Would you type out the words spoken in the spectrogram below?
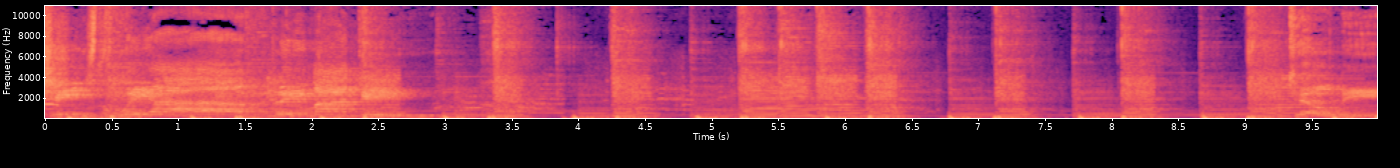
change the way I play my game. Tell me.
